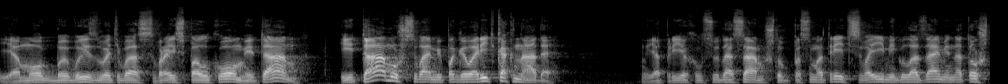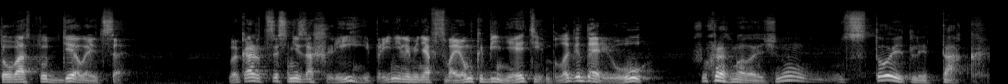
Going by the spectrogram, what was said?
Я мог бы вызвать вас в райисполком и там, и там уж с вами поговорить как надо. Но я приехал сюда сам, чтобы посмотреть своими глазами на то, что у вас тут делается. Вы, кажется, снизошли и приняли меня в своем кабинете. Благодарю. Шухрат Малаевич, ну, стоит ли так?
